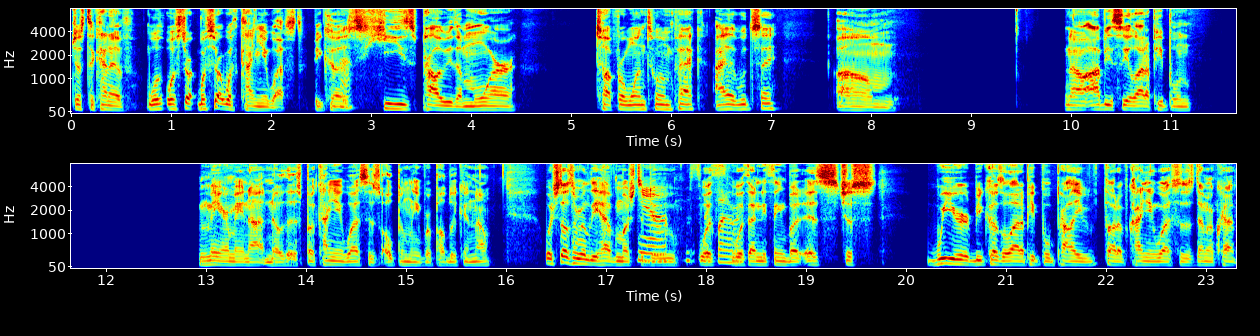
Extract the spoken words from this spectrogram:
just to kind of we'll, we'll start we'll start with Kanye West because he's probably the more tougher one to unpack. I would say. Um, now, obviously, a lot of people may or may not know this, but Kanye West is openly Republican now, which doesn't really have much to Yeah, do it's like with with anything. But it's just weird because a lot of people probably thought of Kanye West as Democrat.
